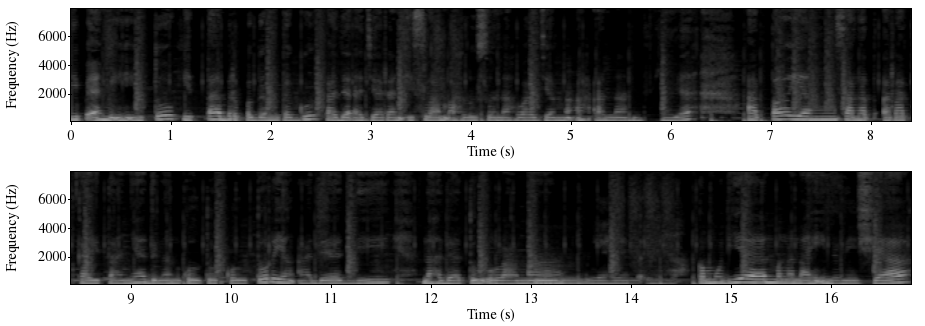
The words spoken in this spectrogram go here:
di PMI itu kita berpegang teguh pada ajaran Islam Ahlus Sunnah wal Jamaah An-Nahdiyah atau yang sangat erat kaitannya dengan kultur-kultur yang ada di Nahdlatul Ulama. Hmm, ya, ya, Mbak, ya. Kemudian mengenai Indonesia,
